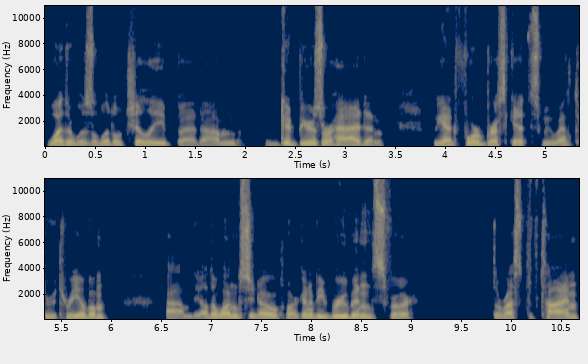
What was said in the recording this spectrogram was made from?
Weather was a little chilly, but um, good beers were had, and we had four briskets. We went through three of them. Um, the other ones, you know, are going to be Rubens for the rest of time,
